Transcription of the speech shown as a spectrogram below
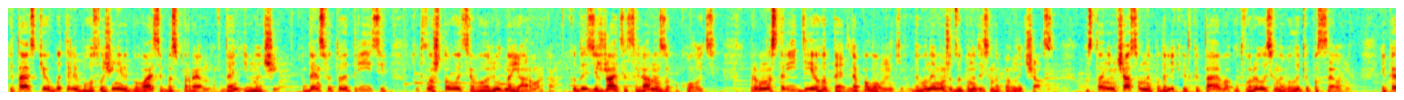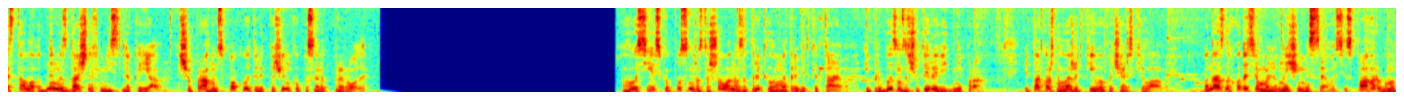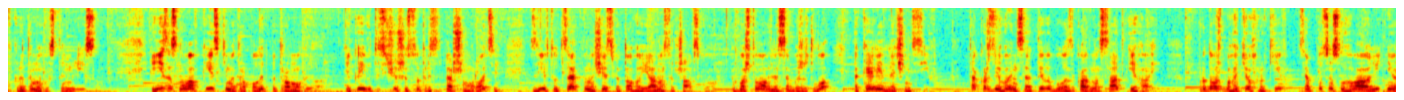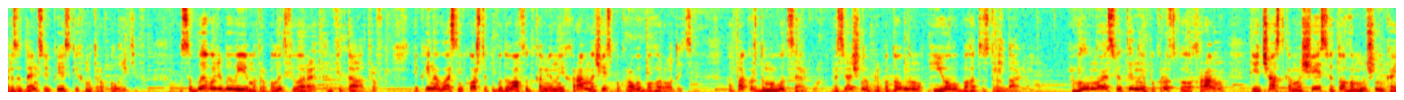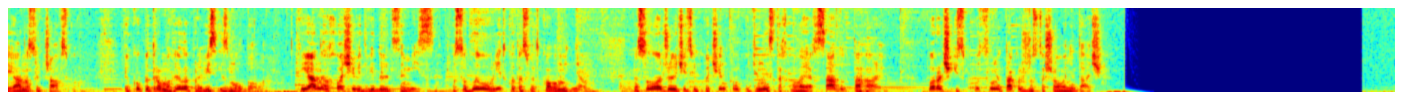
У Китаївській обителі богослужіння відбувається безперервно, вдень і вночі. У День Святої Трійці тут влаштовується велолюдна ярмарка, куди з'їжджаються селяни з околиць. При монастирі діє готель для паломників, де вони можуть зупинитися на певний час. Останнім часом неподалік від Китаєва утворилося невелике поселення, яке стало одним із дачних місць для киян, що прагнуть спокою та відпочинку посеред природи. Голосіївська пустинь розташована за 3 км від Китаєва і приблизно за 4 від Дніпра, і також належить Києво-Печерській лаврі. Вона знаходиться в мальовничій місцевості з пагорбами, вкритими густим лісом. Її заснував київський митрополит Петро Могила, який у 1631 році звів тут церкву на честь святого Іоанна Сочавського, облаштував для себе житло та келії для ченців. Також з його ініціативи було закладено сад і гай. Впродовж багатьох років ця пустинь слугувала літньою резиденцією київських митрополитів. Особливо любив її митрополит Філарет, амфітеатров, який на власні кошти побудував тут кам'яний храм на честь покрови Богородиці, а також домову церкву, присвячену преподобному Іову Багатостраждальному. Головною святиною Покровського храму є частка мощей святого мученика Іоанна Сичавського, яку Петро Могила привіз із Молдови. Кияни охоче відвідують це місце, особливо влітку та святковими днями, насолоджуючись відпочинком у тінистих алеях саду та гаю. Поруч із пустиню також розташовані дачі.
